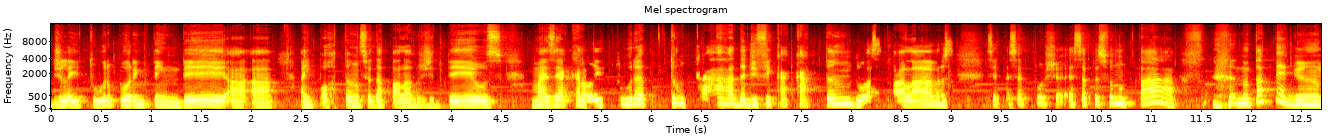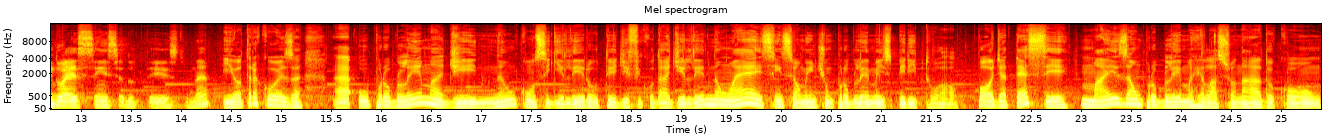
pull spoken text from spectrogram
de leitura por entender a, a, a, importância da palavra de Deus, mas é aquela leitura truncada de ficar catando as palavras. Você percebe, poxa, essa pessoa não está não tá pegando a essência do texto, né? E outra coisa, uh, o problema de não conseguir ler ou ter dificuldade de ler não é essencialmente um problema espiritual. Pode até ser, mas é um problema relacionado com,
